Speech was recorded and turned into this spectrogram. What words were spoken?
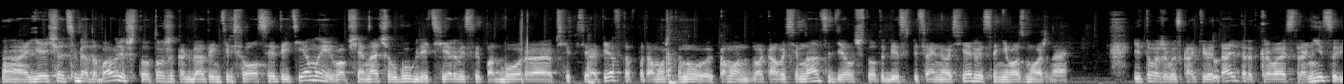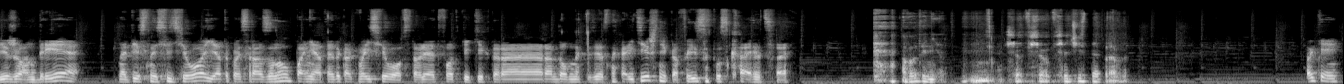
А, я еще от себя добавлю, что тоже когда-то интересовался этой темой и вообще начал гуглить сервисы подбора психотерапевтов, потому что, ну, come on, 2K18 делать что-то без специального сервиса невозможно. И тоже выскакивает Альтер, открываю страницу, вижу Андрея, написано CTO, я такой сразу, ну, понятно, это как в ICO, вставляют фотки каких-то рандомных известных айтишников и запускаются. А вот и нет. Все, все, все чистая правда. Окей.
